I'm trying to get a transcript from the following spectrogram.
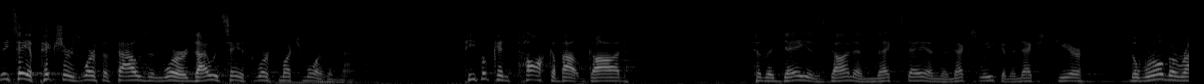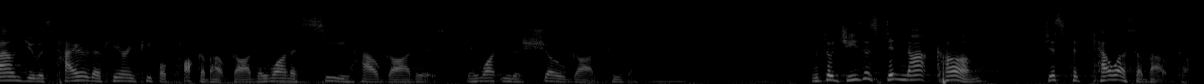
They say a picture is worth a thousand words. I would say it's worth much more than that. People can talk about God till the day is done, and the next day, and the next week, and the next year. The world around you is tired of hearing people talk about God. They want to see how God is, they want you to show God to them. And so Jesus did not come just to tell us about God,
